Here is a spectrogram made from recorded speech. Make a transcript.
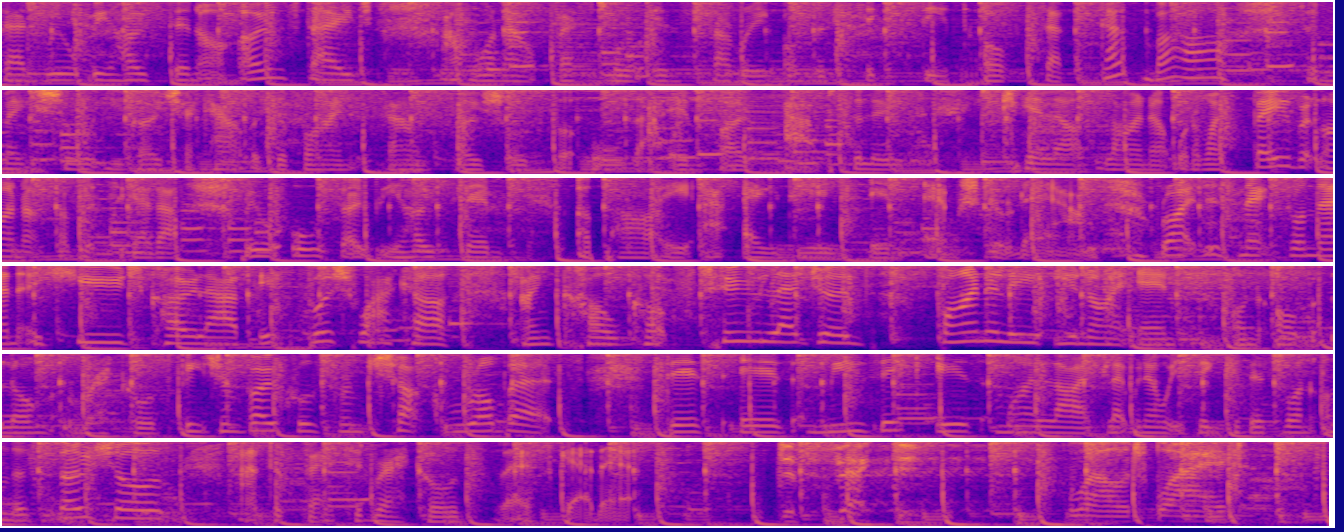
said, we will be hosting our own stage at One Out Festival in Surrey on the 16th of September. So make sure you go check out the Divine Sound socials for all that info. Absolute killer lineup, one of my favourite lineups I've put together. We will also be hosting a party at AD in Amsterdam. Right, this next one then, a huge collab. It's Bushwacka and Carl Cox, two legends finally uniting on Oblong Records, featuring vocals from Chuck Roberts. This is Music is My Life. Let me know what you think of this one on the socials and Defected Records. Let's get it. Defected. Worldwide.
